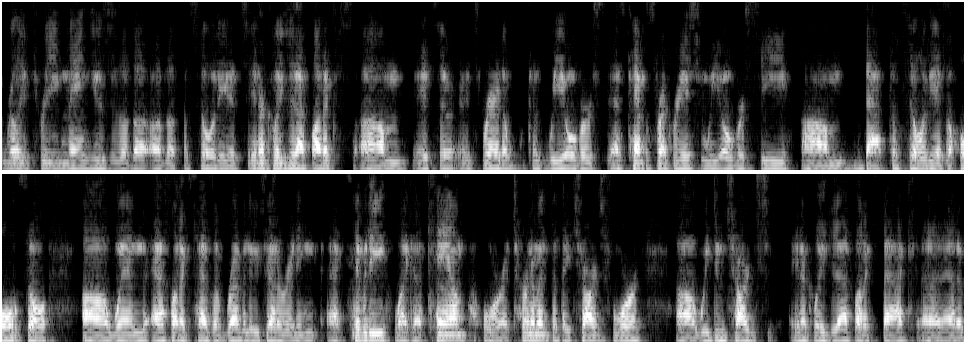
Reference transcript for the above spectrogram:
really three main users of the of the facility. It's intercollegiate athletics. Um, it's a, it's rare to because we over as campus recreation we oversee um, that facility as a whole. So uh, when athletics has a revenue generating activity like a camp or a tournament that they charge for, we do charge intercollegiate athletics back uh, at a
